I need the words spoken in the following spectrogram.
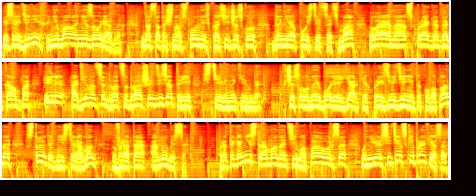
и среди них немало незаурядных. Достаточно вспомнить классическую «Да не опустится тьма» Лайона Спрега де Кампа или «11.22.63» Стивена Кинга. К числу наиболее ярких произведений такого плана стоит отнести роман «Врата Анубиса». Протагонист романа Тима Пауэрса – университетский профессор.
